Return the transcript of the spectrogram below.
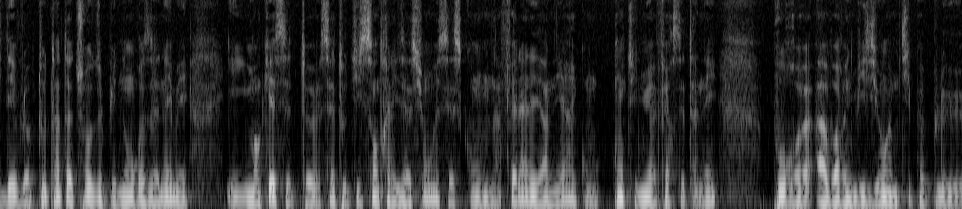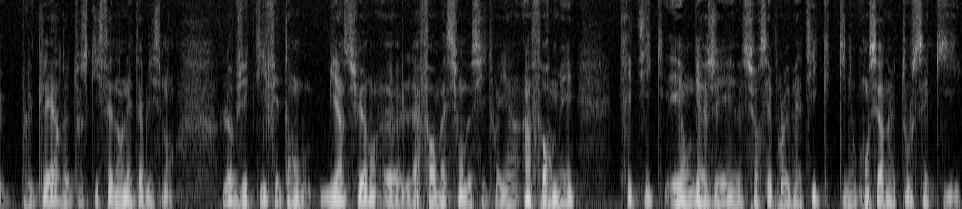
développe tout un tas de choses depuis de nombreuses années, mais il manquait cet outil de centralisation et c'est ce qu'on a fait l'année dernière et qu'on continue à faire cette année pour euh, avoir une vision un petit peu plus, plus claire de tout ce qui se fait dans l'établissement. L'objectif étant bien sûr euh, la formation de citoyens informés critique et engagé sur ces problématiques qui nous concernent tous et qui,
